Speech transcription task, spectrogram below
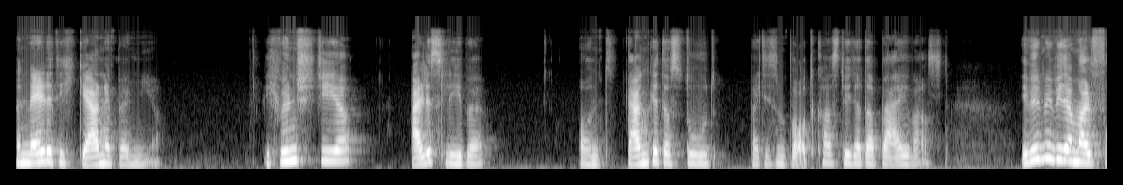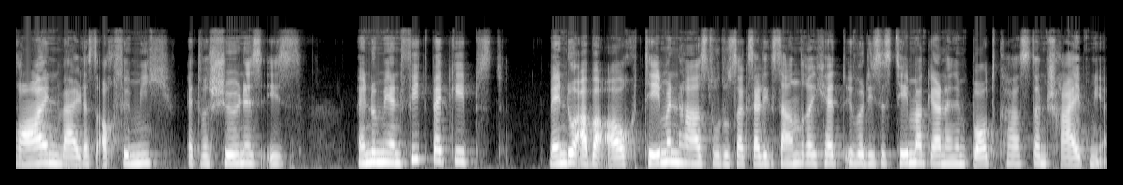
dann melde dich gerne bei mir. Ich wünsche dir alles Liebe und danke, dass du bei diesem Podcast wieder dabei warst. Ich würde mich wieder mal freuen, weil das auch für mich etwas Schönes ist, wenn du mir ein Feedback gibst, wenn du aber auch Themen hast, wo du sagst, Alexandra, ich hätte über dieses Thema gerne einen Podcast, dann schreib mir.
